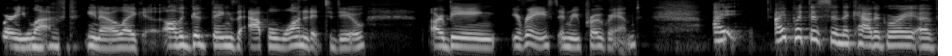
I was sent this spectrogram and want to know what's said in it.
where you mm-hmm. left. You know, like all the good things that Apple wanted it to do are being erased and reprogrammed. I I put this in the category of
